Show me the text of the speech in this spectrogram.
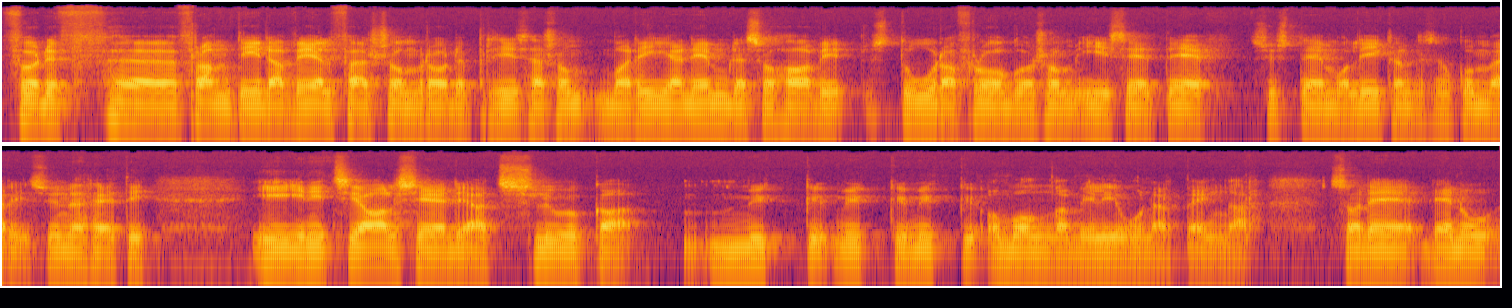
för det eh, framtida välfärdsområdet. Precis här som Maria nämnde så har vi stora frågor som ICT-system och liknande som kommer i synnerhet i, i initialskedet att sluka mycket, mycket, mycket och många miljoner pengar. Så det, det är nog,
